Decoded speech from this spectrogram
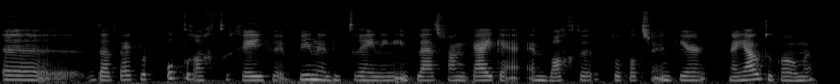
uh, daadwerkelijk opdracht te geven binnen die training. In plaats van kijken en wachten totdat ze een keer naar jou toe komen.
